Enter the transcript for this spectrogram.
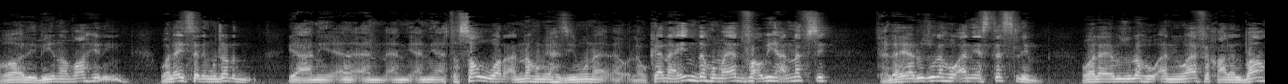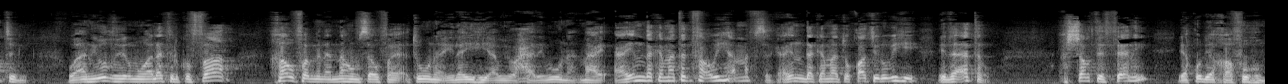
غالبين ظاهرين وليس لمجرد يعني أن أن أن يتصور أنهم يهزمون لو كان عنده ما يدفع به عن نفسه فلا يجوز له أن يستسلم ولا يجوز له أن يوافق على الباطل وأن يظهر موالاة الكفار خوفا من أنهم سوف يأتون إليه أو يحاربون مع عندك ما تدفع به عن نفسك عندك ما تقاتل به إذا أتوا. الشرط الثاني يقول يخافهم.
